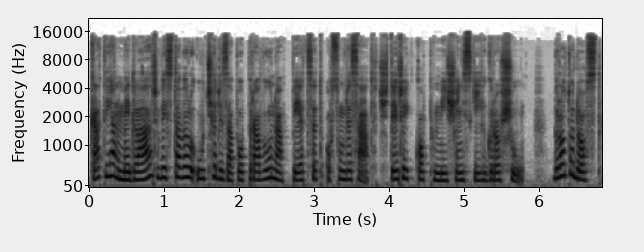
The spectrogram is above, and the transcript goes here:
Katian Mydlář vystavil účet za popravu na 584 kop míšeňských grošů. Bylo to dost,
